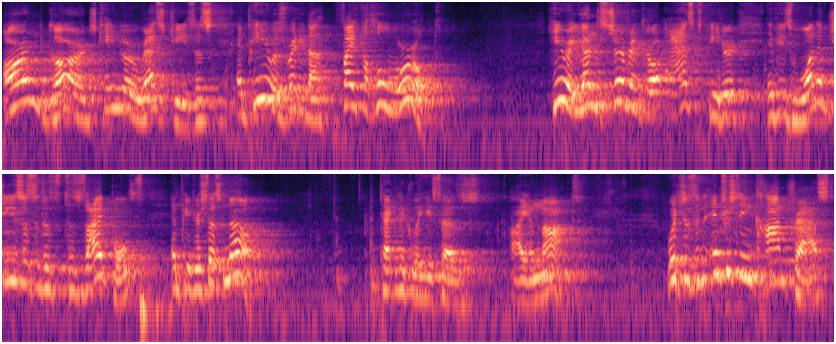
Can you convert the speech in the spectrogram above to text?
armed guards came to arrest Jesus, and Peter was ready to fight the whole world. Here, a young servant girl asks Peter if he's one of Jesus' disciples, and Peter says no. Technically, he says, I am not. Which is an interesting contrast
